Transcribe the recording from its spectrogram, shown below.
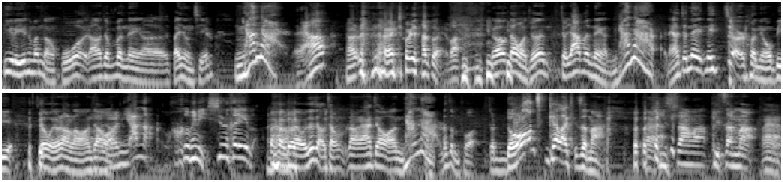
提了一他妈暖壶，然后就问那个白景琦说：“你家哪儿的呀？”然后让人抽一大嘴巴，然后但我觉得就丫问那个你家哪儿的呀，就那那劲儿特牛逼，所以我就让老王教我你家哪儿？和平里心黑子。对我就想想让人家教我，你家哪儿的怎么说？就 Don't get like it 嘛，体三妈，第三嘛，哎，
